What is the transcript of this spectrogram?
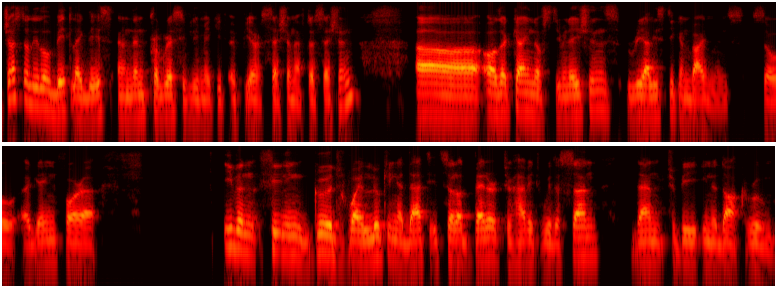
just a little bit like this and then progressively make it appear session after session. Uh, other kind of stimulations, realistic environments. So again, for a even feeling good while looking at that, it's a lot better to have it with the sun than to be in a dark room.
